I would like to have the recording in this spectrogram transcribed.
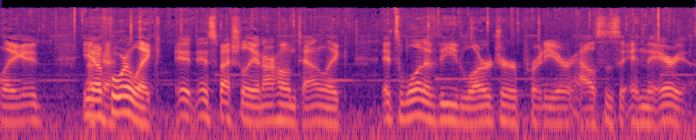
like it, you know, for like it, especially in our hometown, like it's one of the larger, prettier houses in the area.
